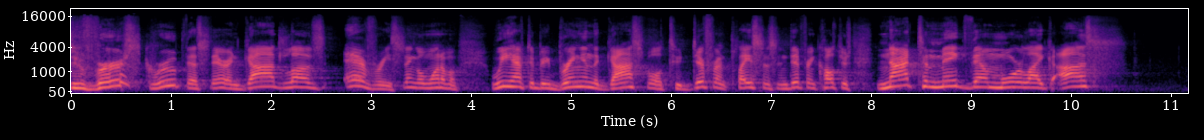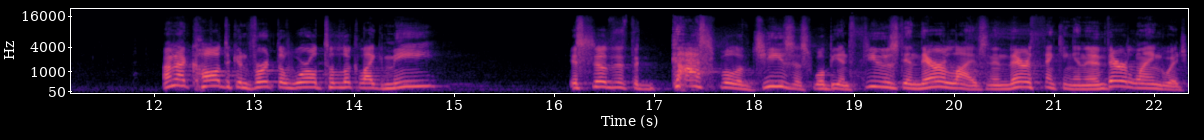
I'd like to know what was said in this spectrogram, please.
diverse group that's there, and God loves every single one of them. We have to be bringing the gospel to different places and different cultures, not to make them more like us. I'm not called to convert the world to look like me. It's so that the gospel of Jesus will be infused in their lives and in their thinking and in their language,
